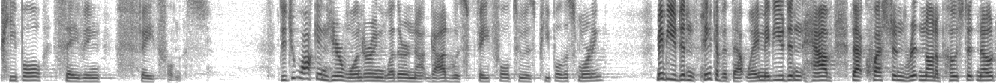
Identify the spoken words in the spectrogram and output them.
people saving faithfulness. Did you walk in here wondering whether or not God was faithful to his people this morning? Maybe you didn't think of it that way. Maybe you didn't have that question written on a post it note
